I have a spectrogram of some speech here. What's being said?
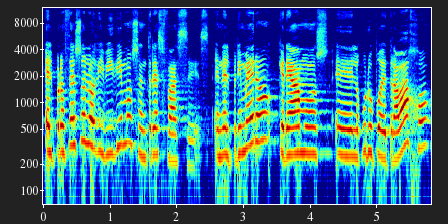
El proceso lo dividimos en tres fases. En el primero creamos el grupo de trabajo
